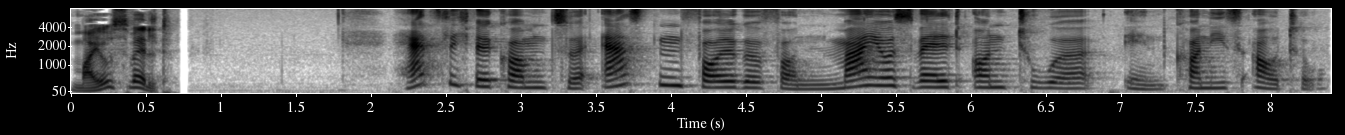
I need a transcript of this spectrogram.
Majos Welt. Herzlich willkommen zur ersten Folge von Majos Welt on Tour in Connys Auto.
